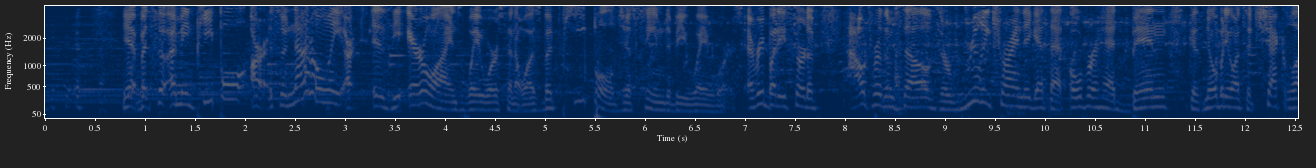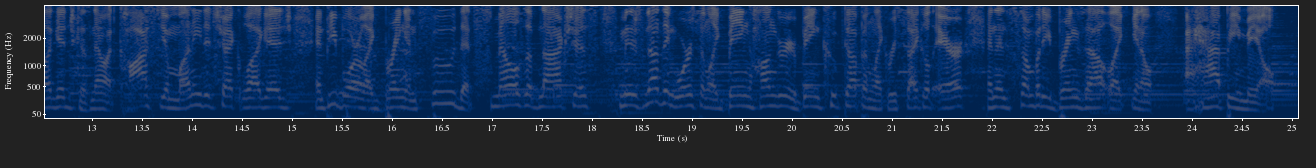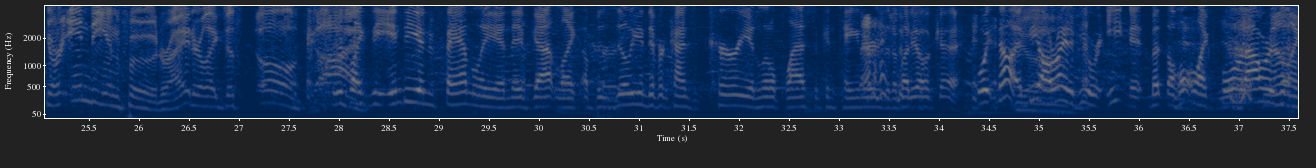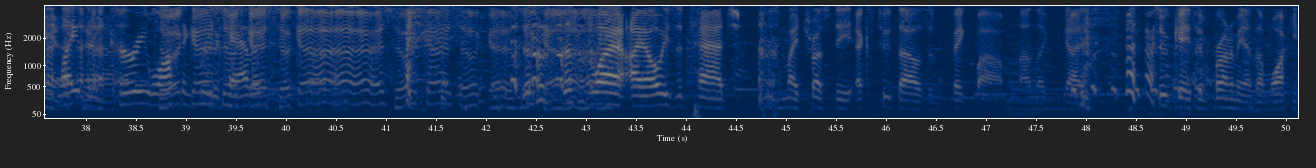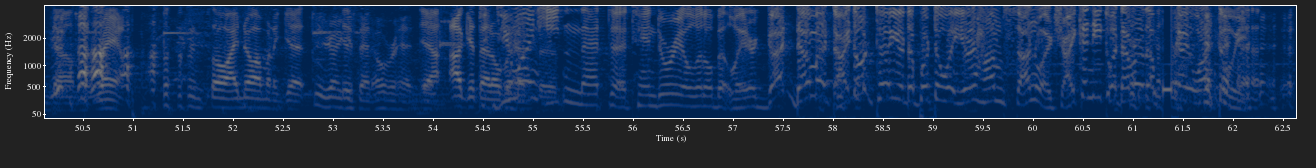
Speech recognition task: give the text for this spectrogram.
Yeah, but so I mean, people are so not only are, is the airlines way worse than it was, but people just seem to be way worse. Everybody's sort of out for themselves. They're really trying to get that overhead bin because nobody wants to check luggage because now it costs you money to check luggage, and people are like bringing food that smells obnoxious. I mean, there's nothing worse than like being hungry or being cooped up in like recycled air, and then somebody brings out like you know a Happy Meal or Indian food, right? Or like just oh god, It's like the Indian family, and they've got like a bazillion different kinds of curry in little plastic containers and a bunch be of. okay. Well, no, it'd be all right if you were eating it, but the whole like four You're hours of smelling the it. flight and there's Yeah. curry wafting Suka, through the suka, cabin. suka, suka, suka, This is this is why I always attach my trusty X2000 fake bomb on the guy's suitcase in front of me as I'm walking down the ramp, and so I know I'm going to get. You're gonna get that overhead. Yeah, I'll get that. Overhead. Do you mind bit. eating that uh, tandoori a little bit later? God damn it! I don't tell you to put away your ham sandwich. I can eat whatever the f- I want to eat.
